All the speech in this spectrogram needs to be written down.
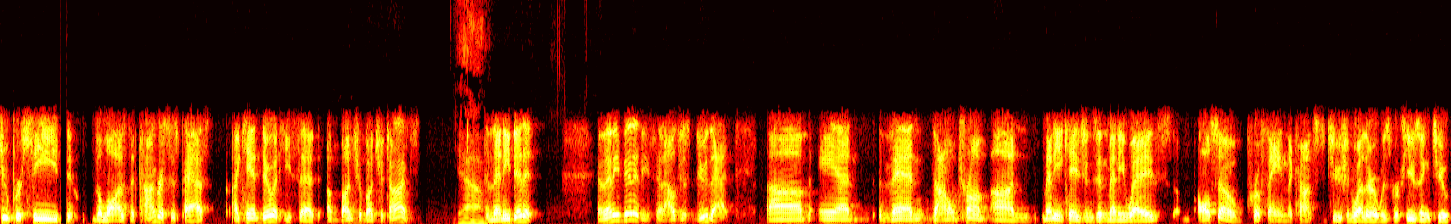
supersede the laws that Congress has passed. I can't do it. He said a bunch, a bunch of times. Yeah. And then he did it. And then he did it. He said, I'll just do that. Um, and then Donald Trump, on many occasions, in many ways, also profaned the Constitution, whether it was refusing to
